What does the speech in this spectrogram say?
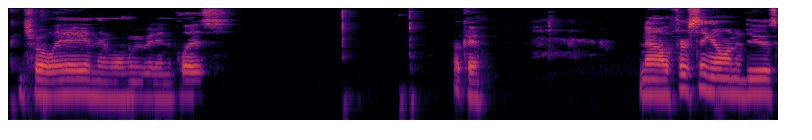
Control A, and then we'll move it into place. Okay. Now the first thing I want to do is,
